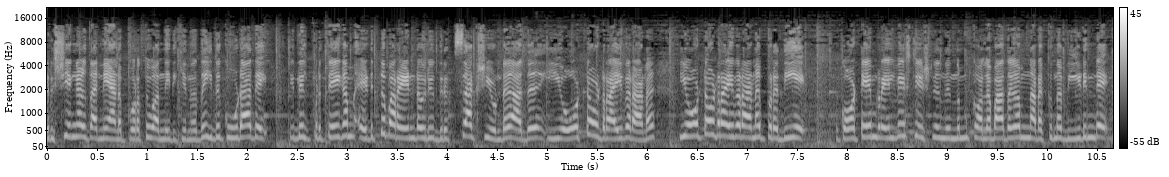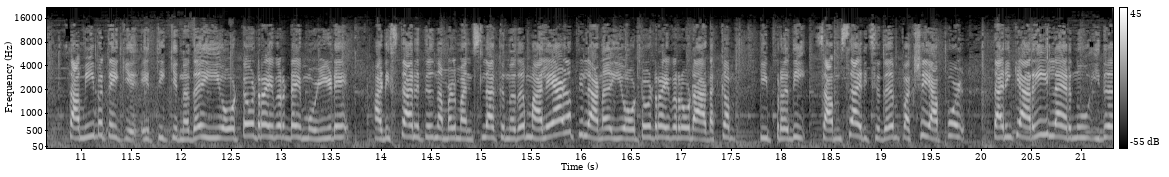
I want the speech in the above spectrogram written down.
ദൃശ്യങ്ങൾ തന്നെയാണ് പുറത്തു വന്നിരിക്കുന്നത്. ഇത് കൂടാതെ ഇതിൽ പ്രത്യേകം എടുത്തു പറയേണ്ട ഒരു ദൃക്സാക്ഷിയുണ്ട്. അത് ഈ ഓട്ടോ ഡ്രൈവറാണ്. ഈ ഓട്ടോ ഡ്രൈവറാണ് പ്രതിയെ കോട്ടയം റെയിൽവേ സ്റ്റേഷനിൽ നിന്നും കൊലപാതകം നടക്കുന്ന വീടിന്റെ സമീപത്തേക്ക് എത്തിക്കുന്നത് ഈ ഓട്ടോ ഡ്രൈവറുടെ മൊഴിയുടെ അടിസ്ഥാനത്തിൽ നമ്മൾ മനസ്സിലാക്കുന്നത്. മലയാളത്തിലാണ് ഈ ഓട്ടോ ഡ്രൈവറോട് അടക്കം ഈ പ്രതി സംസാരിച്ചത്. പക്ഷേ അപ്പോൾ തനിക്ക് അറിയില്ലായിരുന്നു ഇത്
